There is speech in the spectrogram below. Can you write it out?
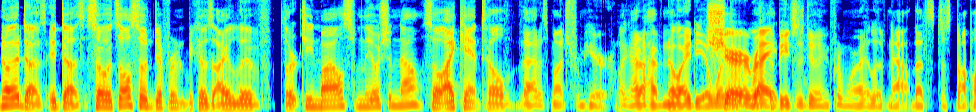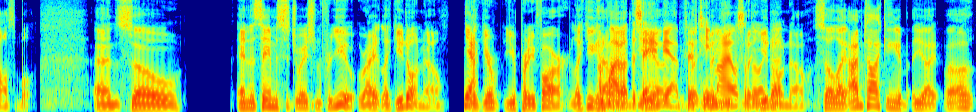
No, it does. It does. So it's also different because I live 13 miles from the ocean now, so I can't tell that as much from here. Like I don't have no idea what, Sure, the, what the beach is doing from where I live now. That's just not possible. And so, and the same situation for you, right? Like you don't know. Yeah. Like you're you're pretty far. Like you can I'm have probably about the same, yeah, but- 15 but you- miles, but something you like that. don't know. So like I'm talking about. You know, well,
